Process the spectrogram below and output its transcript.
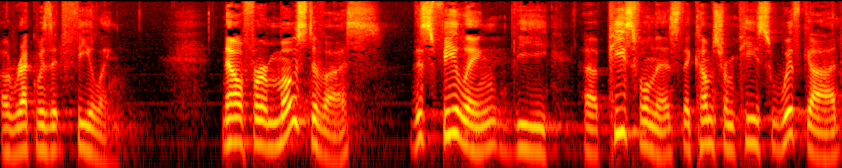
a requisite feeling. Now, for most of us, this feeling, the uh, peacefulness that comes from peace with God,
